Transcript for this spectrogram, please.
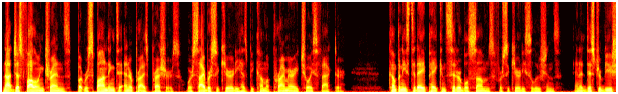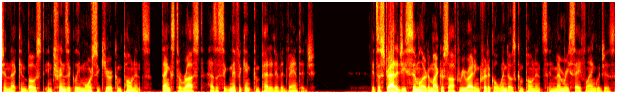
Not just following trends, but responding to enterprise pressures, where cybersecurity has become a primary choice factor. Companies today pay considerable sums for security solutions, and a distribution that can boast intrinsically more secure components thanks to Rust, has a significant competitive advantage. It's a strategy similar to Microsoft rewriting critical Windows components in memory-safe languages.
